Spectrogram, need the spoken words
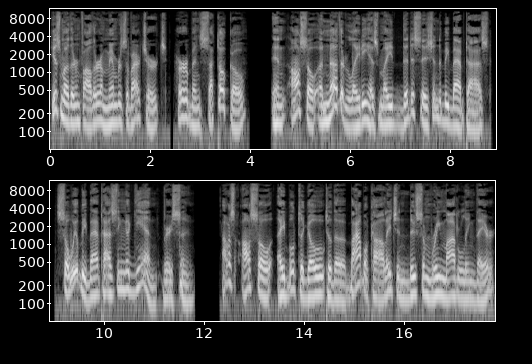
His mother and father are members of our church, Herb and Satoko. And also another lady has made the decision to be baptized. So we'll be baptizing again very soon. I was also able to go to the Bible college and do some remodeling there.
